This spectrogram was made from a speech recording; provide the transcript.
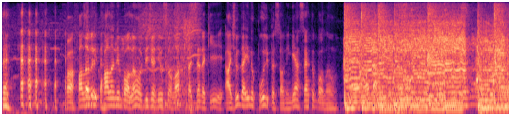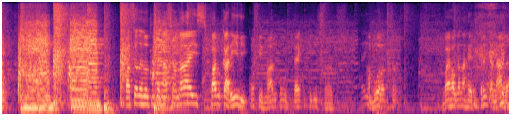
Ó, falando, guitarra. falando em bolão, o Dijanilson Lopes tá dizendo aqui, ajuda aí no pule, pessoal, ninguém acerta o bolão. Passando as notícias nacionais, Fábio Carilli, confirmado como técnico do Santos. A boa lá do Santos. Vai rogar na retranca nada?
